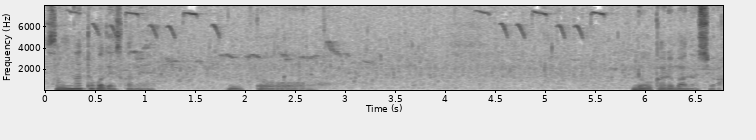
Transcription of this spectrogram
そんなとこですかね。うんと、ローカル話は。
